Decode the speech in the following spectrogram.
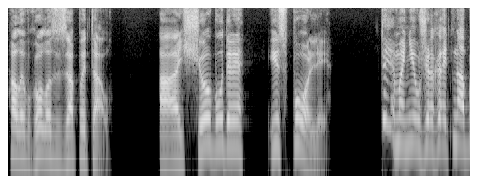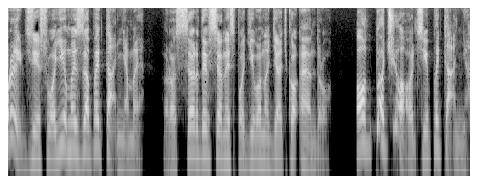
але вголос запитав А що буде із Поллі? Ти мені вже геть набрид зі своїми запитаннями, розсердився несподівано дядько Ендру. От до чого ці питання?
